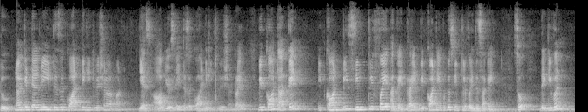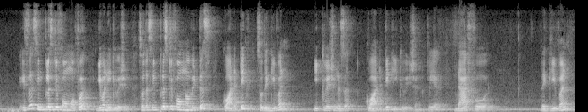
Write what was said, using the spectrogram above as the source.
2 now you can tell me it is a quadratic equation or not yes obviously it is a quadratic equation right? We can't again it can't be simplified again right? We can't able to simplify this again. So the given is the simplest form of a given equation. So the simplest form now it is quadratic. So the given equation is a quadratic equation clear? Therefore the given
